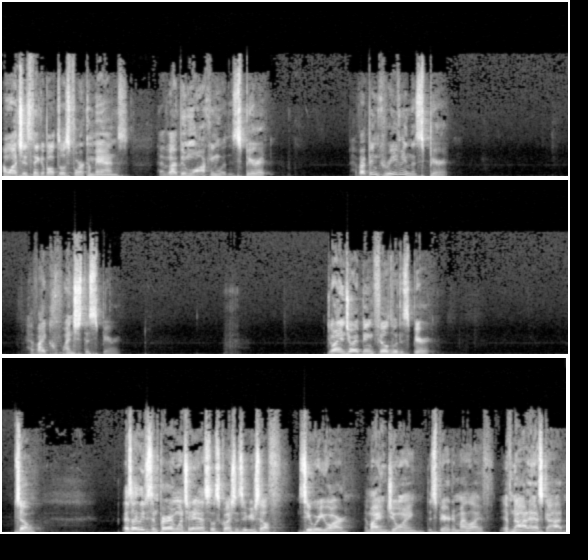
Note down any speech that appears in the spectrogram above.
I want you to think about those four commands. Have I been walking with the Spirit? Have I been grieving the Spirit? Have I quenched the Spirit? Do I enjoy being filled with the Spirit? So, as I lead us in prayer, I want you to ask those questions of yourself. See where you are. Am I enjoying the Spirit in my life? If not, ask God,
